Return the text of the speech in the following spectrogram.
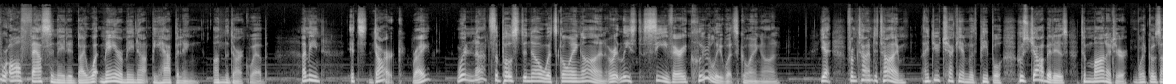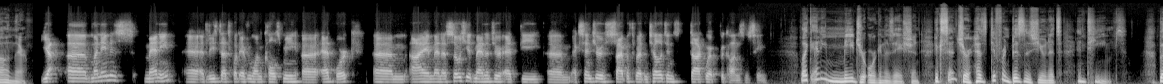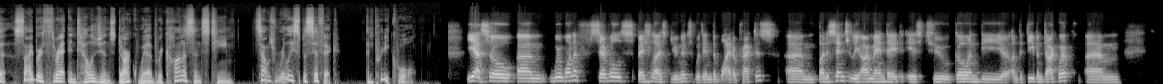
We're all fascinated by what may or may not be happening on the dark web. I mean, it's dark, right? We're not supposed to know what's going on, or at least see very clearly what's going on. Yet, from time to time, I do check in with people whose job it is to monitor what goes on there. Yeah, uh, my name is Manny. Uh, at least that's what everyone calls me uh, at work. Um, I'm an associate manager at the um, Accenture Cyber Threat Intelligence Dark Web Reconnaissance team. Like any major organization, Accenture has different business units and teams. The Cyber Threat Intelligence Dark Web Reconnaissance Team sounds really specific and pretty cool. Yeah, so um, we're one of several specialized units within the wider practice, um, but essentially our mandate is to go on the uh, on the deep and dark web, um,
